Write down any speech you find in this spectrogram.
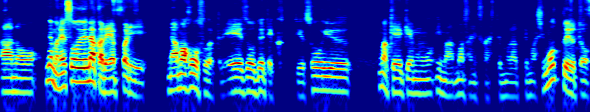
あのでもねそういう中でやっぱり生放送だったり映像出てくっていうそういう、まあ、経験も今まさにさせてもらってますしもっと言うと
